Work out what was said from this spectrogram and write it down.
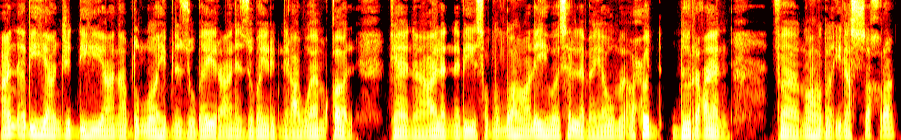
عن أبيه عن جده عن عبد الله بن الزبير عن الزبير بن العوام قال كان على النبي صلى الله عليه وسلم يوم أحد درعان فنهض إلى الصخرة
